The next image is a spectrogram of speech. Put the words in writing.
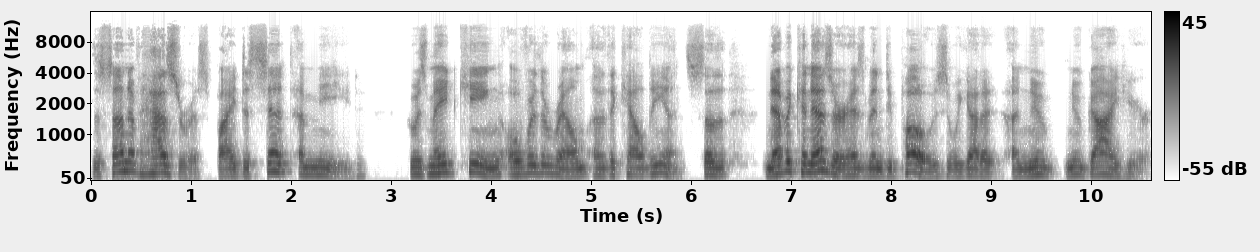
the son of Ahasuerus, by descent a Mede, who was made king over the realm of the Chaldeans. So Nebuchadnezzar has been deposed. and We got a, a new, new guy here.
